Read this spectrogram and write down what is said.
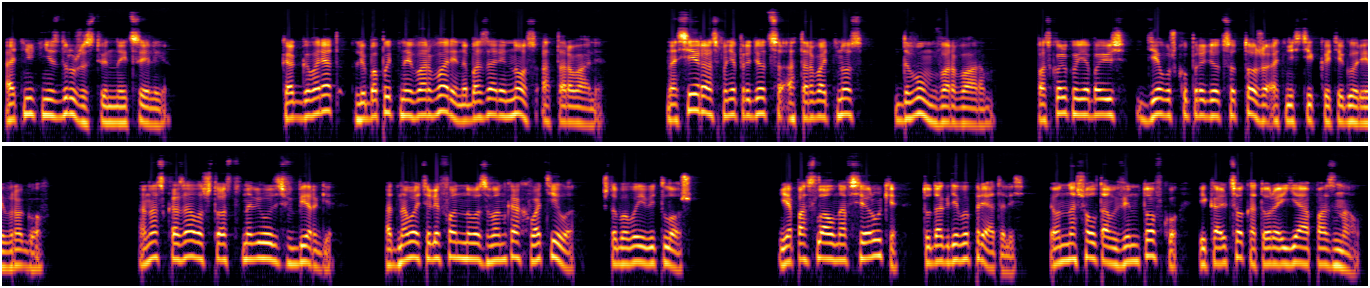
отнюдь не с дружественной целью. Как говорят, любопытной Варваре на базаре нос оторвали. На сей раз мне придется оторвать нос двум Варварам, поскольку, я боюсь, девушку придется тоже отнести к категории врагов. Она сказала, что остановилась в Берге. Одного телефонного звонка хватило, чтобы выявить ложь. Я послал на все руки туда, где вы прятались, и он нашел там винтовку и кольцо, которое я опознал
